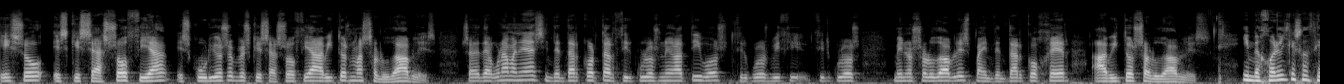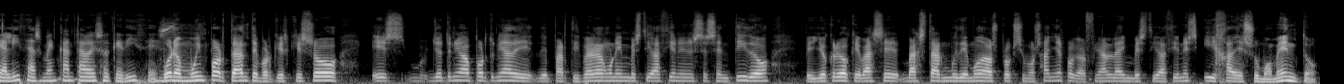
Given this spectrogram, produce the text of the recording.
eso es que se asocia, es curioso, pero es que se asocia a hábitos más saludables. O sea, de alguna manera es intentar cortar círculos negativos, círculos, círculos menos saludables para intentar coger hábitos saludables. Y mejor el que socializas, me ha encantado eso que dices. Bueno, muy importante, porque es que eso es. Yo he tenido la oportunidad de, participar en alguna investigación en ese sentido, pero yo creo que va a, ser, va a estar muy de moda los próximos años, porque al final la investigación es hija de su momento.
